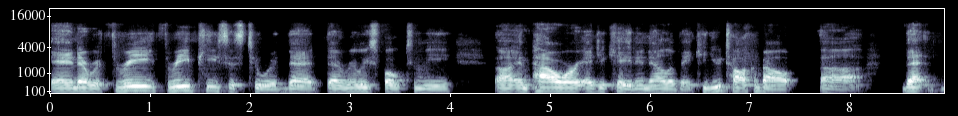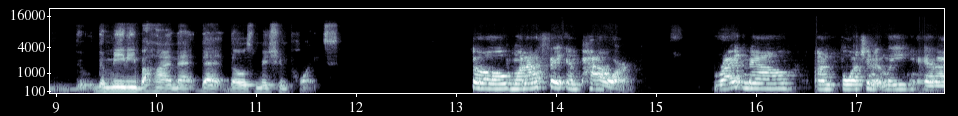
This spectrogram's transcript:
And there were three three pieces to it that that really spoke to me: uh, empower, educate, and elevate. Can you talk about uh, that the meaning behind that that those mission points? So when I say empower, right now, unfortunately, and I,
